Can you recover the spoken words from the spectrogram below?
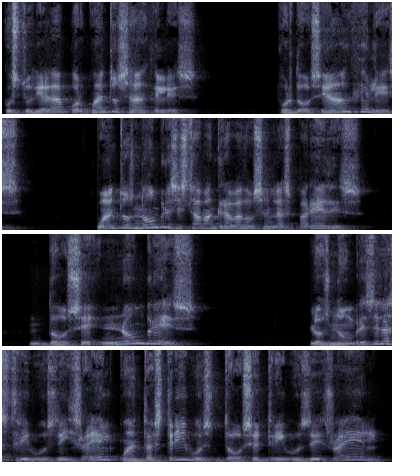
¿Custodiada por cuántos ángeles? Por doce ángeles. ¿Cuántos nombres estaban grabados en las paredes? Doce nombres. Los nombres de las tribus de Israel. ¿Cuántas tribus? Doce tribus de Israel.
